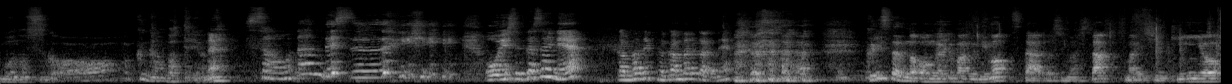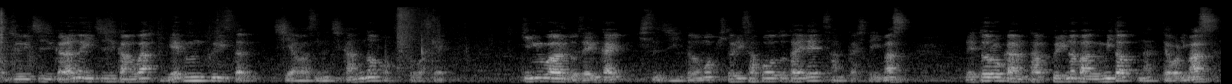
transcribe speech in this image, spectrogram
ものすごく頑張ってるよね。そうなんです。応援してくださいね。頑張る頑張るからね。クリスタルの音楽番組もスタートしました。毎週金曜11時からの1時間はイレブンクリスタル。幸せな時間のお届けキングワールド全開羊伊藤も一人サポート隊で参加しています。レトロ感たっぷりの番組となっております。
